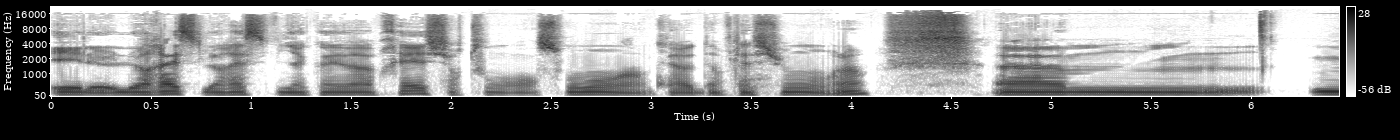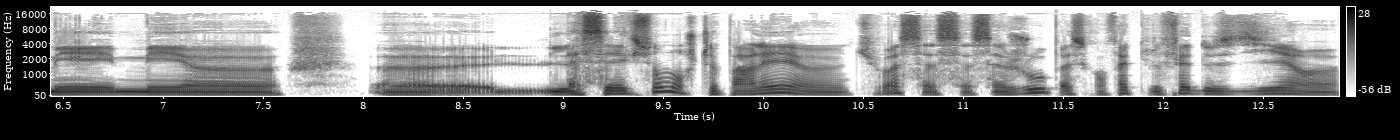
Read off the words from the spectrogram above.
et le, reste, le reste vient quand même après, surtout en ce moment, en période d'inflation. Voilà. Euh, mais mais euh, la sélection dont je te parlais, tu vois, ça, ça, ça joue parce qu'en fait, le fait de se dire,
